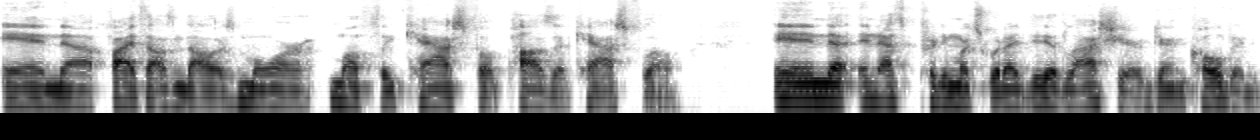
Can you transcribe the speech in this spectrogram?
and uh, five thousand dollars more monthly cash flow, positive cash flow. And, and that's pretty much what I did last year during COVID.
